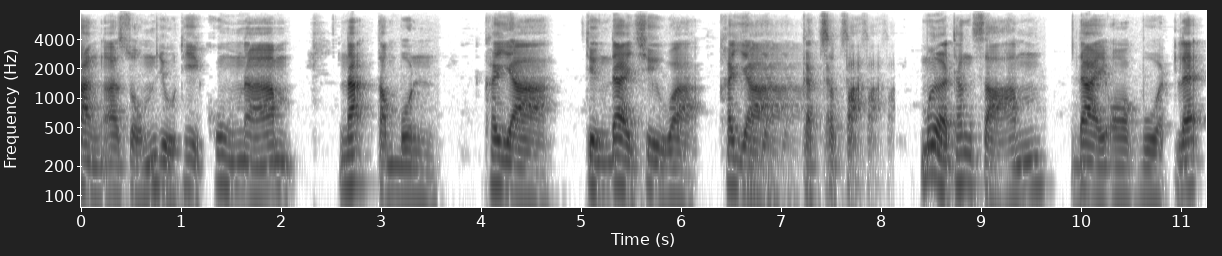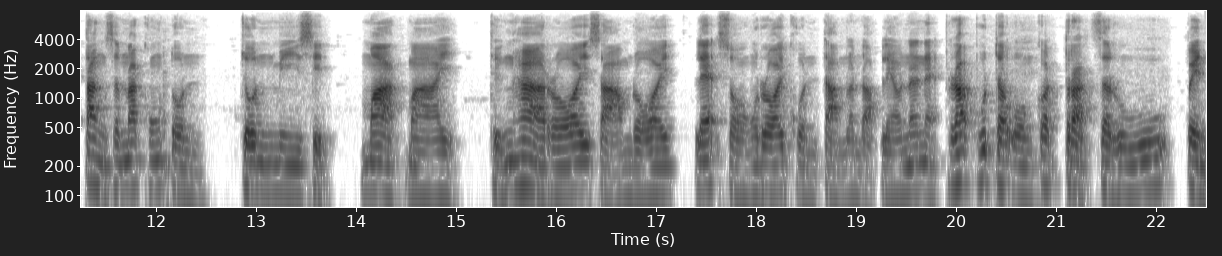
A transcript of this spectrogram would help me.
ตั้งอาสมอยู่ที่คุ้งน้ำ ณตำบลขยาจึงได้ชื่อว่าขยากัสสปะ เมื่อทั้งสามได้ออกบวชและตั้งสำนักของตน จนมีสิทธิ์มากมายถึง500 300และ200คนตามลำดับแล้วนั้นเนี่ยพระพุทธองค์ก็ตรัสรู้เป็น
